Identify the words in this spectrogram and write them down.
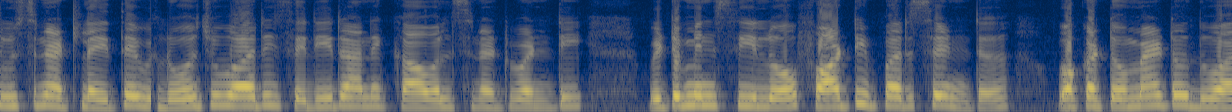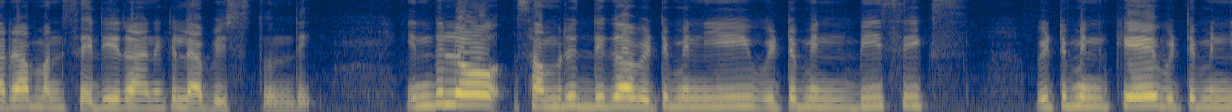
చూసినట్లయితే రోజువారీ శరీరానికి కావలసినటువంటి విటమిన్ సిలో ఫార్టీ పర్సెంట్ ఒక టొమాటో ద్వారా మన శరీరానికి లభిస్తుంది. ఇందులో సమృద్ధిగా vitamin E vitamin B six vitamin K vitamin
